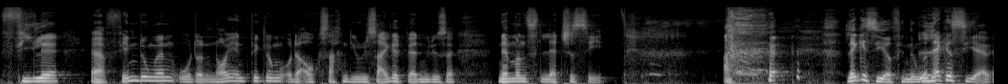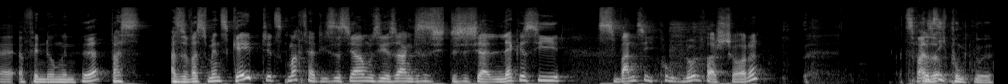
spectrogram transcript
viele Erfindungen oder Neuentwicklungen oder auch Sachen, die recycelt werden, wie du sagst, nennen wir es Legacy. Legacy-Erfindung. Legacy-Erfindungen. Ja. Was, also was Manscaped jetzt gemacht hat dieses Jahr, muss ich ja sagen, das ist, das ist ja Legacy 20.0 fast schon, oder? 20.0.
